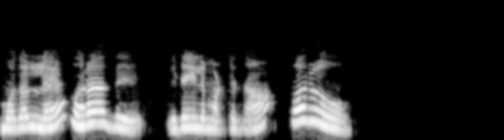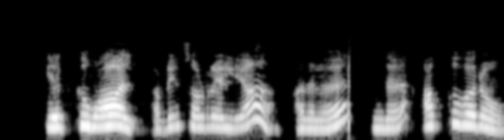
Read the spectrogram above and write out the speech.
முதல்ல வராது. இடையில மட்டும்தான் வரும். எக்குவால் அப்படின்னு சொல்றேன் இல்லையா? அதுல இந்த அக்கு வரும்.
